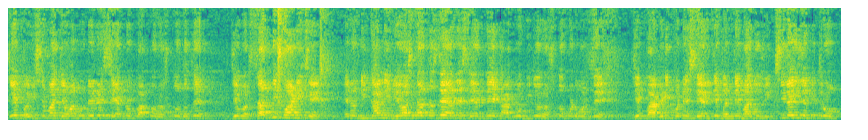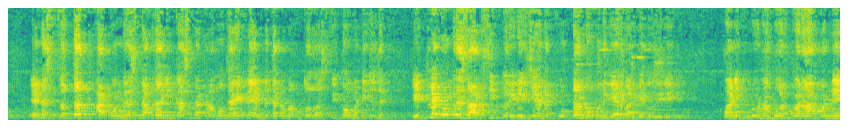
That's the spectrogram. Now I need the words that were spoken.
છે, એ ભવિષ્યમાં જવાનું નહીં શહેરનો પાકો રસ્તો થશે. જે વરસાદની પાણી છે, એનો નિકાલની વ્યવસ્થા થશે અને શહેરને એક આગવો બીજો રસ્તો પણ મળશે. જે પાઘડી બને શહેર જે બંને બાજુ વિકસી રહ્યું છે મિત્રો એને સતત આ કોંગ્રેસના બધા વિકાસના કામો થાય એટલે એમને થાય અમારું તો અસ્તિત્વ મટી જશે. એટલે કોંગ્રેસ આક્ષેપ કરી રહી છે અને ખોટા લોકોને ગેરમાર્ગે દોરી રહી છે. પાણી પુરવઠા બોર્ડ દ્વારા આપણને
